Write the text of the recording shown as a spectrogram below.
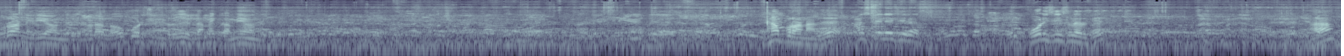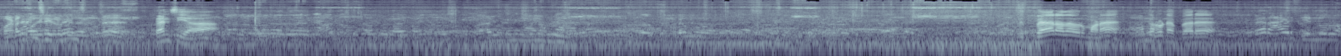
புறா நிறையா வந்திருக்கு. அதனால் லவ் போட்ஸ்ன்றது எல்லாமே கம்மியாக வந்திருக்கு. என்ன புறாண்ணா அது ஆஸ்திரேலியா சீராஸ் ஒரு கோழி சைஸில் இருக்கு. ஆ? ஃபேன்சியா இது பேரா தான் வருமானே எவ்வளோண்ணே பேரு? ஆயிரத்தி எண்ணூறுவா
